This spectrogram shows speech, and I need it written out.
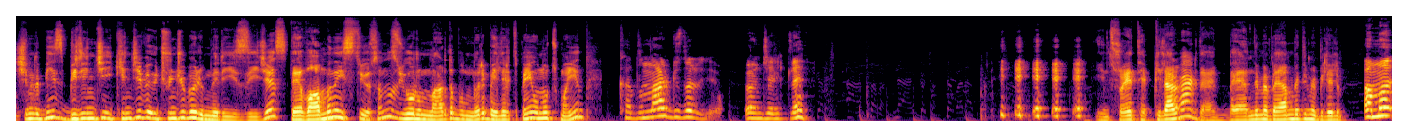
Şimdi biz birinci, ikinci ve üçüncü bölümleri izleyeceğiz. Devamını istiyorsanız yorumlarda bunları belirtmeyi unutmayın. Kadınlar güzel öncelikle. Introya tepkiler ver de beğendi mi beğenmedi mi bilelim. Ama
